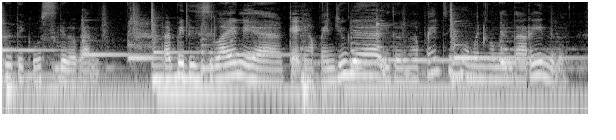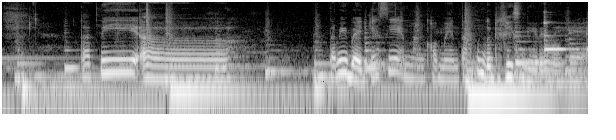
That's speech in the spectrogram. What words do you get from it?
kritikus gitu kan. Tapi di sisi lain ya kayak ngapain juga gitu ngapain sih komen komentarin gitu tapi uh, tapi baiknya sih emang komentar untuk diri sendiri sih kayak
